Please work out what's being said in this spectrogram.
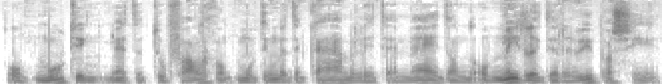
ontmoeting met een toevallige ontmoeting met een Kamerlid en mij dan onmiddellijk de revue passeren.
